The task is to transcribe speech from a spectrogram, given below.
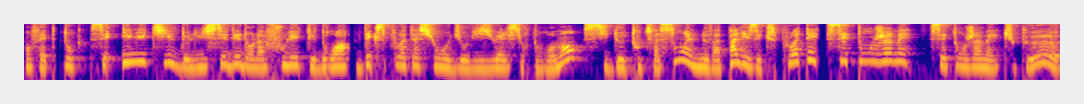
en fait. Donc c'est inutile de lui céder dans la foulée tes droits d'exploitation audiovisuelle sur ton roman si de toute façon elle ne va pas les exploiter. Sait-on jamais? Sait-on jamais Tu peux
